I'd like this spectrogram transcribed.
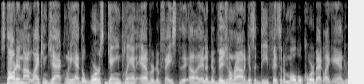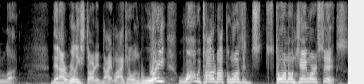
Started not liking Jack when he had the worst game plan ever to face the, uh, in a divisional round against a defense and a mobile quarterback like Andrew Luck. Then I really started not liking it. Was what? Are you, why are we talking about the ones that stormed on January 6th?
